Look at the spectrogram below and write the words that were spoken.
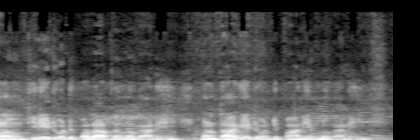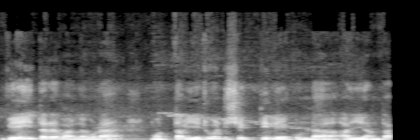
మనం తినేటువంటి పదార్థంలో కానీ మనం తాగేటువంటి పానీయంలో కానీ వే ఇతర వల్ల కూడా మొత్తం ఎటువంటి శక్తి లేకుండా అవి అంతా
